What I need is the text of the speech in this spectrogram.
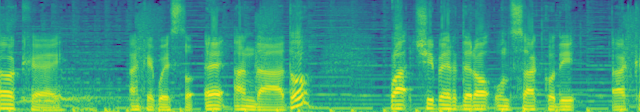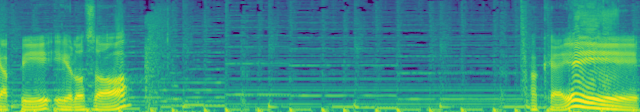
Ok, anche questo è andato. Qua ci perderò un sacco di HP, io lo so. Ok. Ehi.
